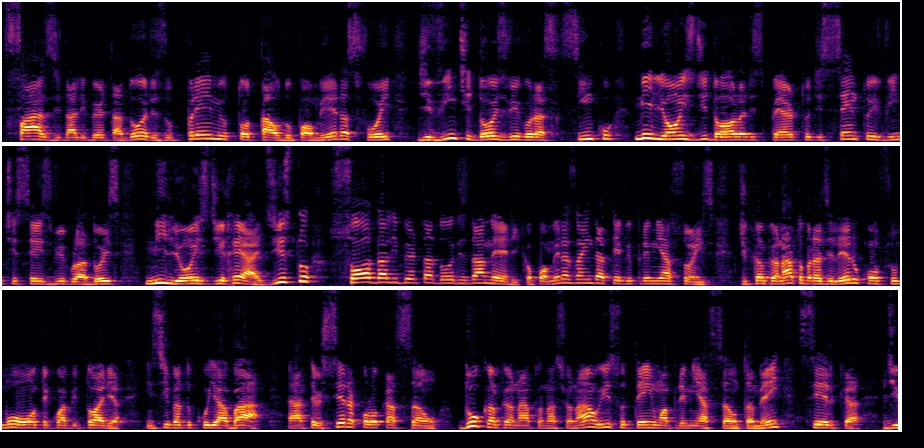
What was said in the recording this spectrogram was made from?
fase da Libertadores, o prêmio total do Palmeiras foi de 22,5 milhões de dólares, perto de 126,2 milhões de reais. Isto só da Libertadores da América. O Palmeiras ainda teve premiações de Campeonato Brasileiro, consumou ontem com a vitória em cima do Cuiabá a terceira colocação do Campeonato Nacional. Isso tem uma premiação também, cerca de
